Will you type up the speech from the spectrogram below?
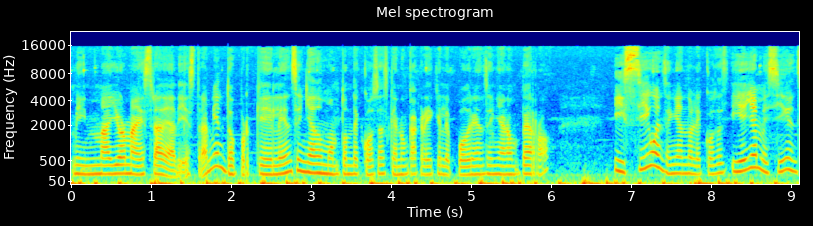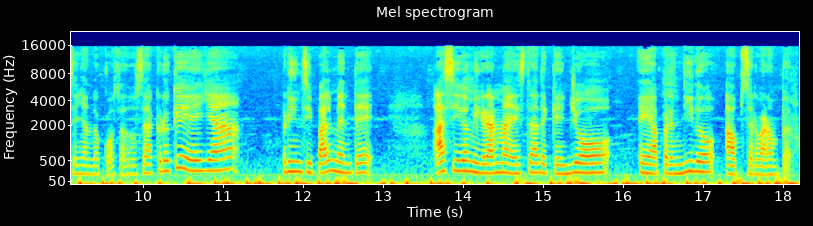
mi mayor maestra de adiestramiento porque le he enseñado un montón de cosas que nunca creí que le podría enseñar a un perro. Y sigo enseñándole cosas y ella me sigue enseñando cosas. O sea, creo que ella principalmente ha sido mi gran maestra de que yo he aprendido a observar a un perro.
